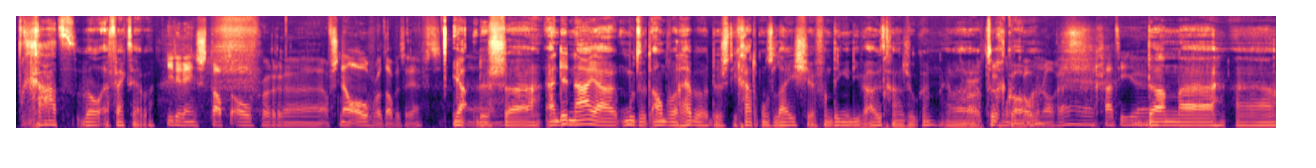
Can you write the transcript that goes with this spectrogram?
gaat wel effect hebben. iedereen stapt over eh, of snel over wat dat betreft. Ja, Eh, dus en dit najaar moeten we het antwoord hebben. Dus die gaat op ons lijstje van dingen die we uit gaan zoeken en waar we moeten terugkomen. komen nog. Hè? Gaat hij? Eh, Dan, eh, eh,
